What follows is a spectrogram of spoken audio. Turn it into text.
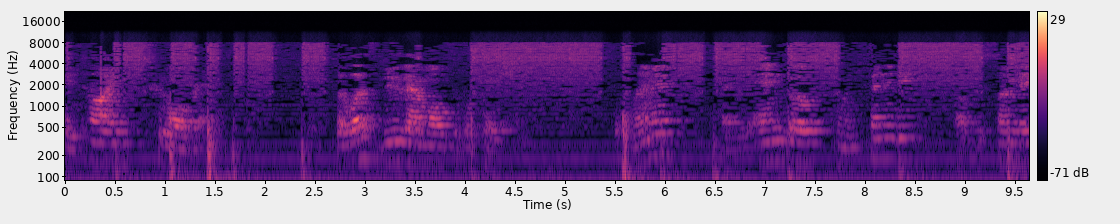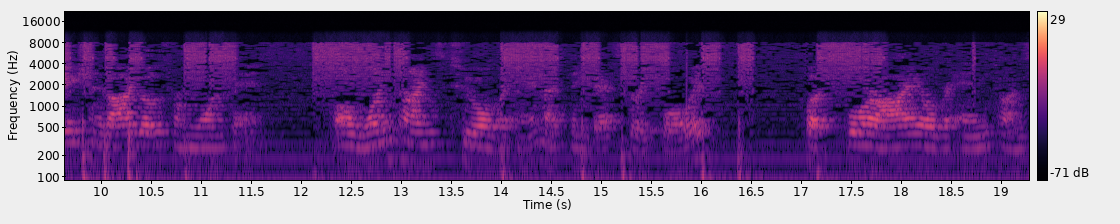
Okay, times 2 over n. So let's do that multiplication. The limit as n goes to infinity of the summation as i goes from 1 to n. Well, 1 times 2 over n, I think that's straightforward. Plus 4i over n times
